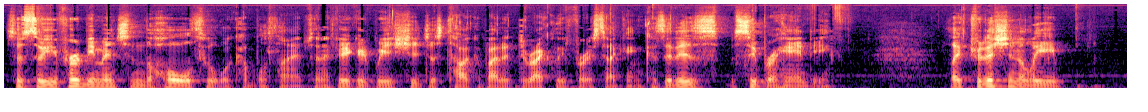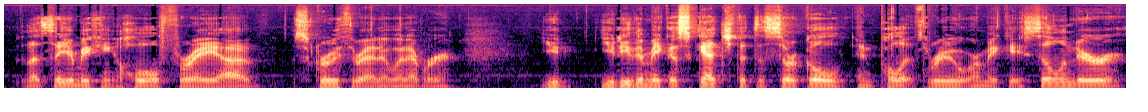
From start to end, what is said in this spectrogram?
So, so you've heard me mention the hole tool a couple times, and I figured we should just talk about it directly for a second, because it is super handy. Like traditionally, let's say you're making a hole for a uh, screw thread or whatever, you'd, you'd either make a sketch that's a circle and pull it through, or make a cylinder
